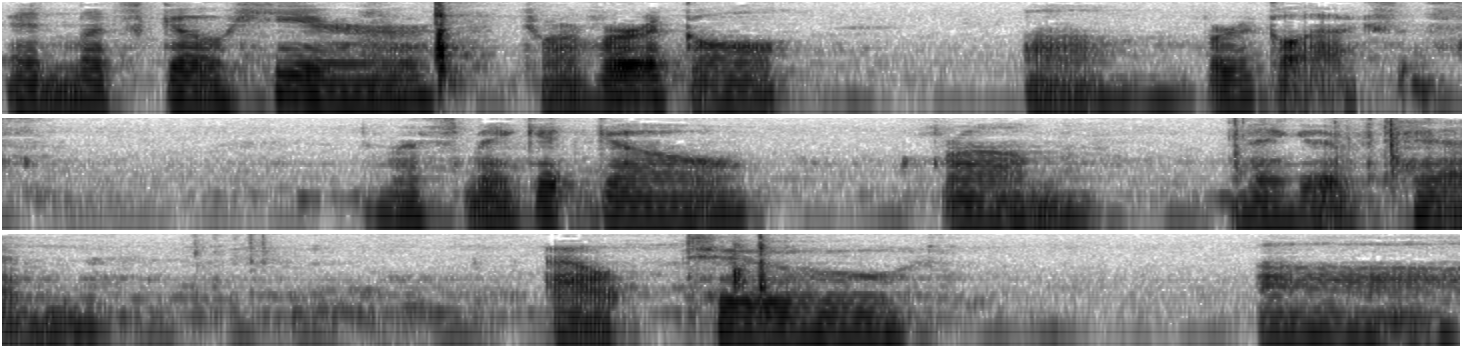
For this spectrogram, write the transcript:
And let's go here to our vertical, um, vertical axis. And let's make it go from negative 10 out to, uh,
